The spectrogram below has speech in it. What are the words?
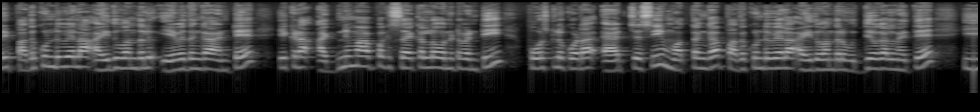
మరి పదకొండు వేల ఐదు వందలు ఏ విధంగా అంటే ఇక్కడ అగ్నిమాపక శాఖల్లో ఉన్నటువంటి పోస్టులు కూడా యాడ్ చేసి మొత్తంగా పదకొండు వేల ఐదు వందల ఉద్యోగాలను అయితే ఈ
